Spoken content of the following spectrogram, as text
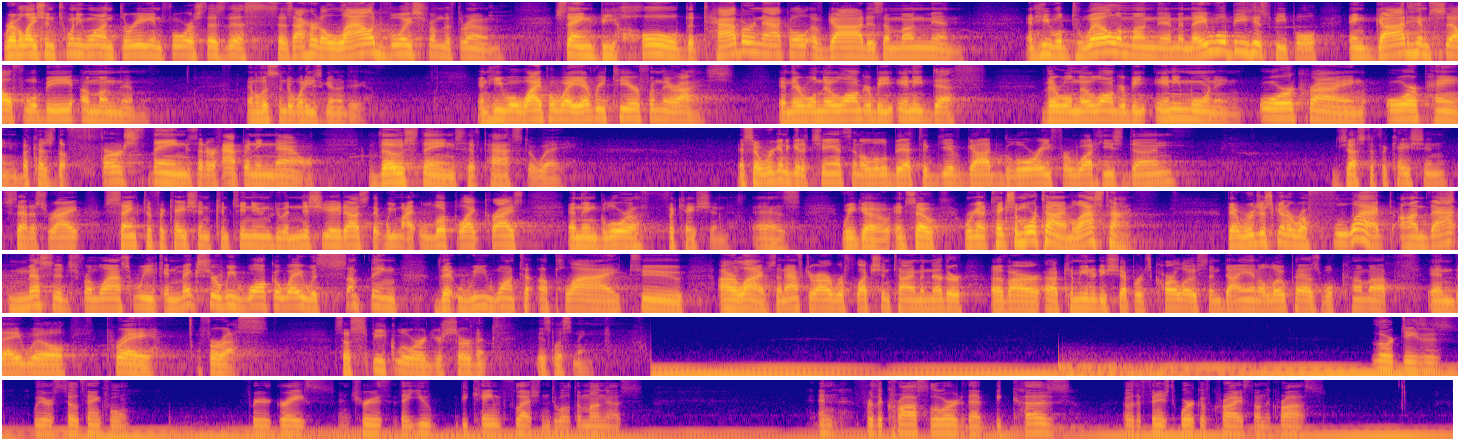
Revelation 21, 3 and 4 says this says, I heard a loud voice from the throne saying, Behold, the tabernacle of God is among men and he will dwell among them, and they will be his people, and God himself will be among them. And listen to what he's going to do. And he will wipe away every tear from their eyes, and there will no longer be any death. There will no longer be any mourning or crying or pain, because the first things that are happening now, those things have passed away. And so we're going to get a chance in a little bit to give God glory for what He's done. Justification, set us right. Sanctification, continuing to initiate us that we might look like Christ. And then glorification as we go. And so we're going to take some more time, last time, that we're just going to reflect on that message from last week and make sure we walk away with something that we want to apply to our lives. And after our reflection time, another of our uh, community shepherds, Carlos and Diana Lopez, will come up and they will pray for us. So speak, Lord, your servant is listening. Lord Jesus, we are so thankful for your grace and truth that you became flesh and dwelt among us and for the cross, Lord, that because of the finished work of Christ on the cross,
